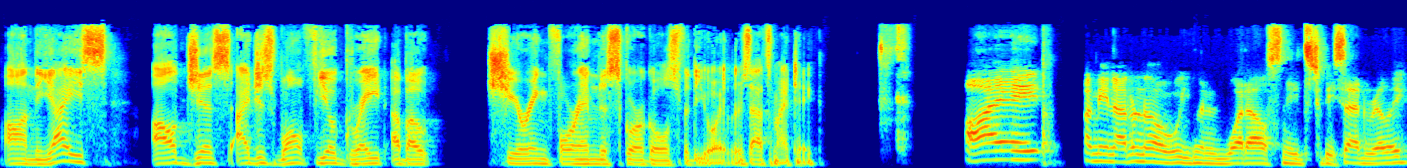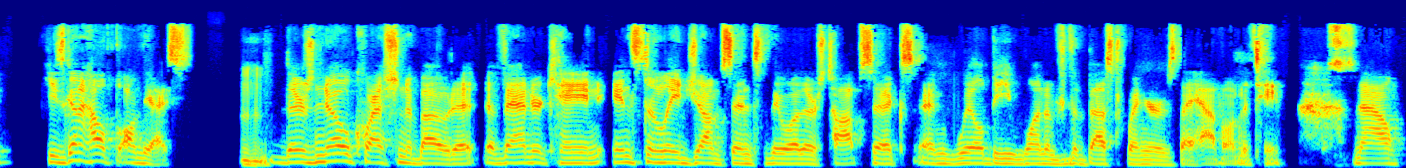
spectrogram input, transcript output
on the ice. I'll just, I just won't feel great about cheering for him to score goals for the Oilers. That's my take. I, I mean, I don't know even what else needs to be said. Really, he's going to help on the ice. Mm-hmm. There's no question about it. Evander Kane instantly jumps into the Oilers' top six and will be one of the best wingers they have on the team. Now,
